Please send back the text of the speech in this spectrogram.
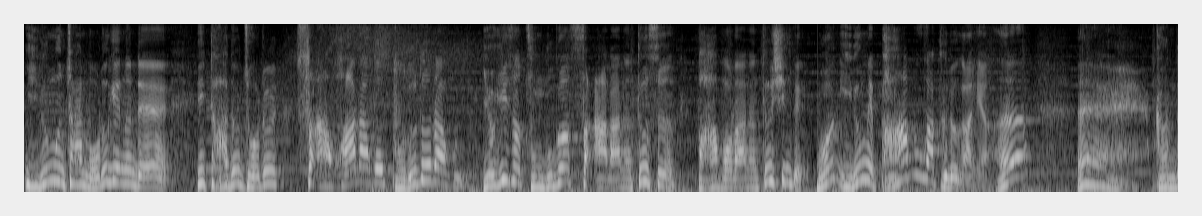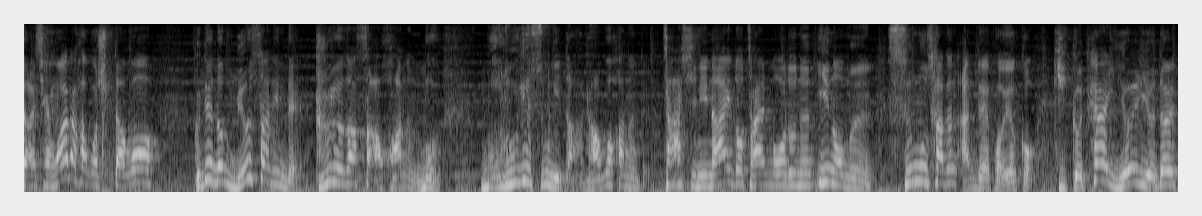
이름은 잘 모르겠는데 이 다들 저를 싸화라고 부르더라고요. 여기서 중국어 싸라는 뜻은 바보라는 뜻인데 뭔 이름에 바보가 들어가냐? 어? 에이, 건달 생활을 하고 싶다고? 근데 너몇 살인데? 그러자 싸화는 뭐 모르겠습니다 라고 하는데 자신이 나이도 잘 모르는 이놈은 스무 살은 안 돼 보였고 기껏해야 열여덟,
